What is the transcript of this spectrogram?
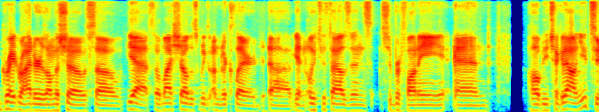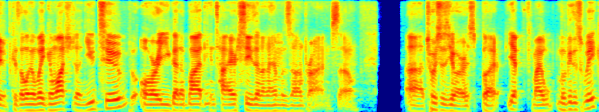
great writers on the show. So yeah, so my show this week's Undeclared. Uh, again, early two thousands, super funny, and I hope you check it out on YouTube because the only way you can watch it on YouTube, or you got to buy the entire season on Amazon Prime. So uh, choice is yours. But yep, my movie this week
